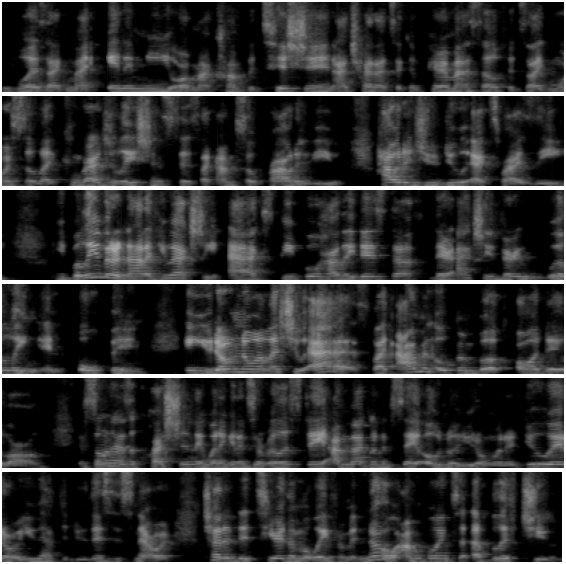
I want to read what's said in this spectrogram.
people as like my enemy or my competition. I try not to compare myself. It's like more so like, congratulations, sis. Like, I'm so proud of you. How did you do XYZ? Believe it or not, if you actually ask people how they did stuff, they're actually very willing and open. And you don't know unless you ask. Like, I'm an open book all day long. If someone has a question, they want to get into real estate, I'm not going to say, oh, no, you don't want to do it, or you have to do this, it's not, or try to deter them away from it. No, I'm going to uplift you,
